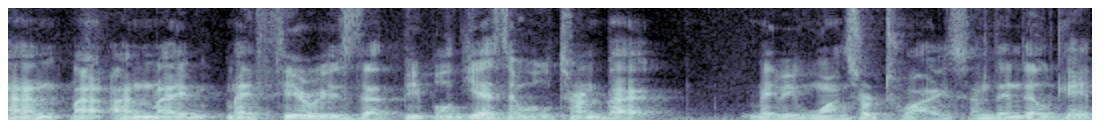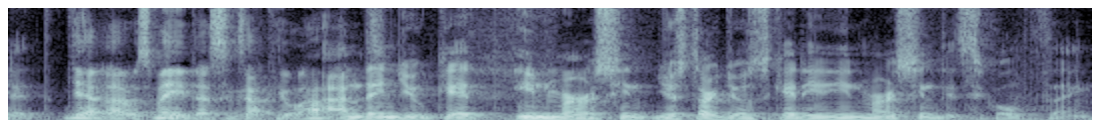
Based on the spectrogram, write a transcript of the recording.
And my, and my, my theory is that people, yes, they will turn back maybe once or twice, and then they'll get it. Yeah, that was me. That's exactly what happened. and then you get immersed in you start just getting immersed in this whole thing.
